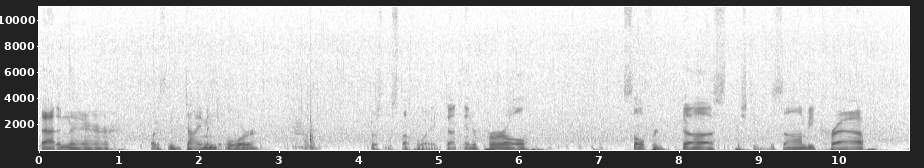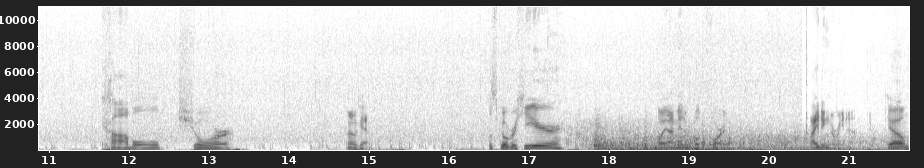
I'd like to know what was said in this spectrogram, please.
that in there. Look at some diamond ore. Throw some stuff away. Dun Ender pearl. Sulfur dust. Pristine zombie crap. Cobble. Sure. Okay. Let's go over here. Oh yeah, I made a book for it. Fighting arena. There we go.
